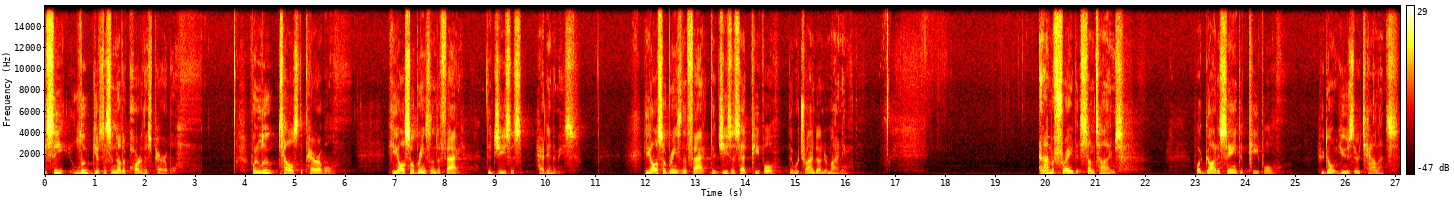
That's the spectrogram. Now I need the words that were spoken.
You see, Luke gives us another part of this parable. When Luke tells the parable, he also brings in the fact that Jesus had enemies. He also brings in the fact that Jesus had people that were trying to undermine him. And I'm afraid that sometimes what God is saying to people who don't use their talents,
